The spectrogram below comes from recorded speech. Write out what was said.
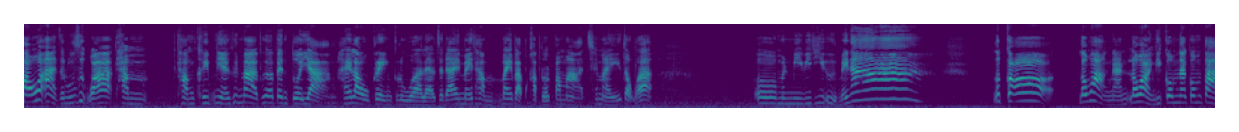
เขาอาจจะรู้สึกว่าทำทำคลิปเนี้ยขึ้นมาเพื่อเป็นตัวอย่างให้เราเกรงกลัวแล้วจะได้ไม่ทำไม่แบบขับรถประมาทใช่ไหมแต่ว่า เออ มันมีวิธีอื่นไหมนะ แล้วก็ระหว่างนั้น ระหว่างที่ก้มหน้าก้มตา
